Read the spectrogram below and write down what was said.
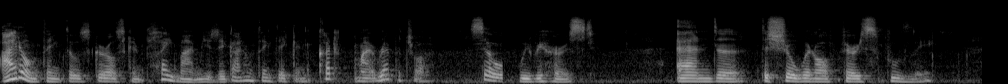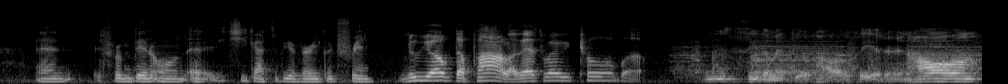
I don't think those girls can play my music. I don't think they can cut my repertoire. So we rehearsed, and uh, the show went off very smoothly. And from then on, uh, she got to be a very good friend. New York, the Apollo, that's where we tore them up. We used to see them at the Apollo Theater in Harlem,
